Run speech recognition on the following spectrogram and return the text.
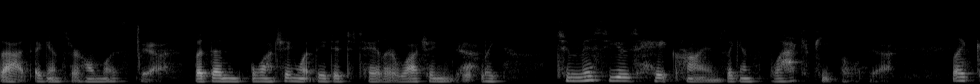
that against our homeless. Yeah. But then watching what they did to Taylor, watching Yeah. like to misuse hate crimes against black people. Yeah. Like,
